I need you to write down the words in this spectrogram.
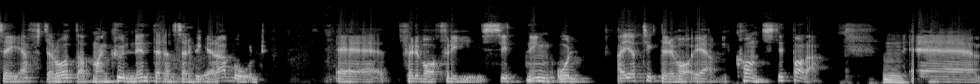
sig efteråt att man kunde inte reservera bord. Eh, för det var fri sittning. Och ja, jag tyckte det var jävligt konstigt bara. Mm. Eh,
